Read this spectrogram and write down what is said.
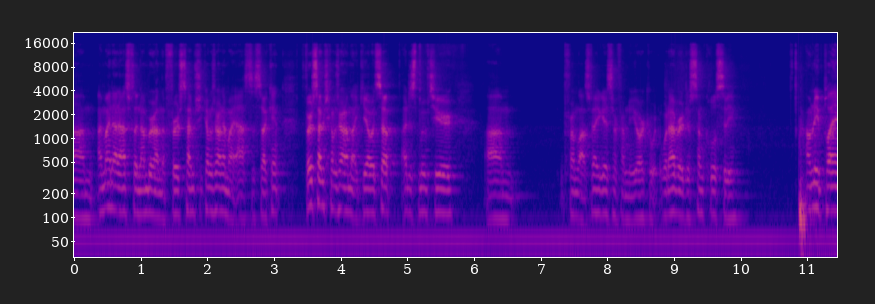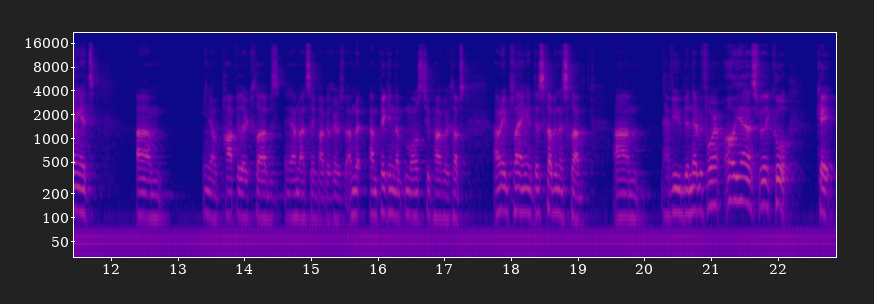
um, I might not ask for the number on the first time she comes around. I might ask the second. First time she comes around, I'm like, "Yo, what's up? I just moved here um, from Las Vegas or from New York or whatever, just some cool city. I'm gonna be playing it um, you know popular clubs, and I'm not saying popular clubs, but I'm I'm picking the most two popular clubs. I'm gonna be playing at this club and this club. Um, have you been there before? Oh yeah, that's really cool. Okay,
